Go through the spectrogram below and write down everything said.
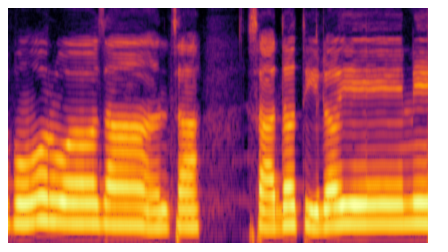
पूर्वजांचा. साधतील येणे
